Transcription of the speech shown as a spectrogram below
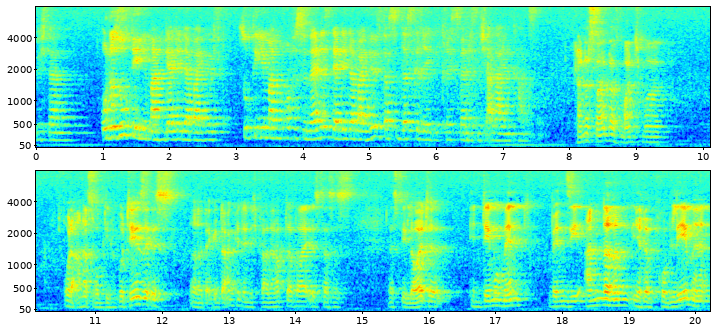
Ich dann oder such dir jemanden, der dir dabei hilft. Such dir jemanden Professionelles, der dir dabei hilft, dass du das geregelt kriegst, wenn du es nicht alleine kannst. Kann es sein, dass manchmal, oder andersrum, die Hypothese ist, oder der Gedanke, den ich gerade habe dabei, ist, dass, es, dass die Leute in dem Moment, wenn sie anderen ihre Probleme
